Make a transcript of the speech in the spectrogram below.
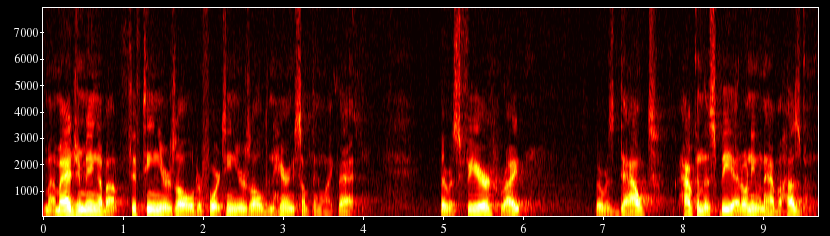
imagine being about 15 years old or 14 years old and hearing something like that. There was fear, right? There was doubt. How can this be? I don't even have a husband.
